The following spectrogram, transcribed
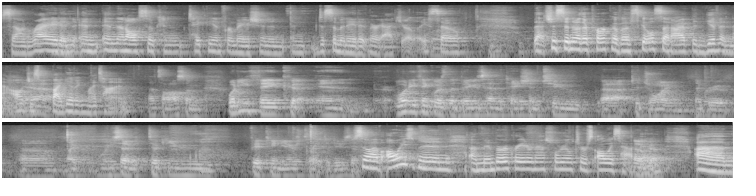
sound right and, mm-hmm. and, and that also can take the information and, and disseminate it very accurately. Wow. So that's just another perk of a skill set I've been given now yeah. just by giving my time. That's awesome. What do you think and what do you think was the biggest hesitation to uh, to join the group? Um, like when you said it took you 15 years to, to do so? So I've always been a member of Greater Nashville Realtors, always have been. Okay. Um,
